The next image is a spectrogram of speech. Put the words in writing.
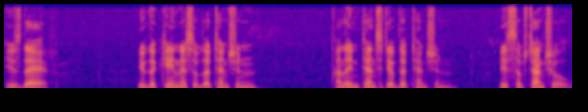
is there, if the keenness of the attention and the intensity of the attention is substantial,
